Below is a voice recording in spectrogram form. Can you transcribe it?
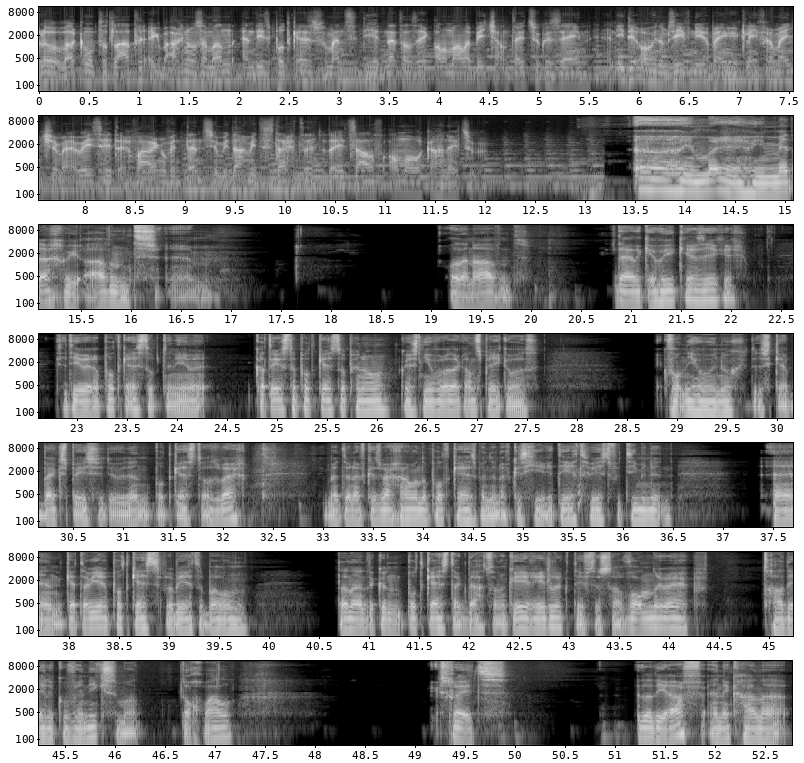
Hallo, welkom op Tot Later. Ik ben Arno Zaman en deze podcast is voor mensen die het net als ik allemaal een beetje aan het uitzoeken zijn. En iedere ochtend om 7 uur ben je een klein fermentje met een wijsheid, ervaring of intentie om je dag mee te starten, zodat je het zelf allemaal wel kan gaan uitzoeken. Uh, goedemorgen, goedemiddag, goedenavond. Um, wat een avond. Derde keer goede keer zeker. Ik zit hier weer een podcast op te nemen. Ik had eerst de podcast opgenomen. Ik wist niet over wat ik aan het spreken was. Ik vond niet goed genoeg, dus ik heb backspace gedaan en de podcast was weg. Ik ben toen even weggegaan van de podcast, ben toen even geïrriteerd geweest voor 10 minuten. En ik heb dan weer een podcast geprobeerd te bouwen. Dan had ik een podcast dat ik dacht van oké, redelijk, het heeft dus zelf onderwerp. Het gaat eigenlijk over niks, maar toch wel. Ik sluit dat hier af en ik ga naar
